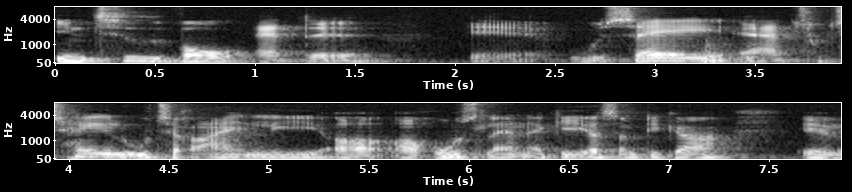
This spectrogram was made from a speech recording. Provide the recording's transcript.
i en tid, hvor at øh, øh, USA er totalt utilregnelige, og, og Rusland agerer, som de gør, øh,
